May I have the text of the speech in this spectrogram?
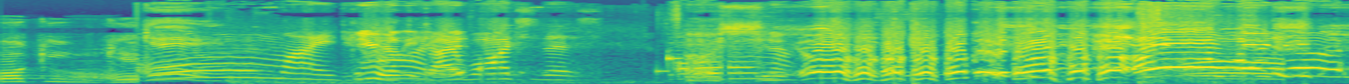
fucking Gay. Oh my god, you really do I it? watched this. Oh, Oh shit. my- Oh, oh my oh god.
